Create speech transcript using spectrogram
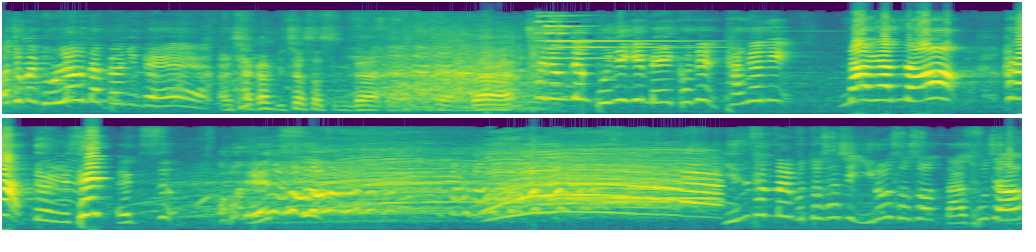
어, 정말 놀라운 답변인데 아, 잠깐 미쳤었습니다. 감사합니다. 촬영장 분위기 메이커는 당연히 나야 나. 하나, 둘, 셋. X, X. 인사말부터 사실 나 소장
